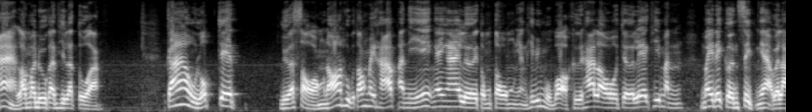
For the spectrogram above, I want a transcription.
อ่าเรามาดูกันทีละตัว9ลบ7เหลือ2เนาะถูกต้องไหมครับ อันนี้ง่าย ๆ เลยตรงๆ อย่างที่พี่หมูบอกคือถ้าเราเจอเลขที่มันไม่ได้เกิน 10เนี่ยเวลา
